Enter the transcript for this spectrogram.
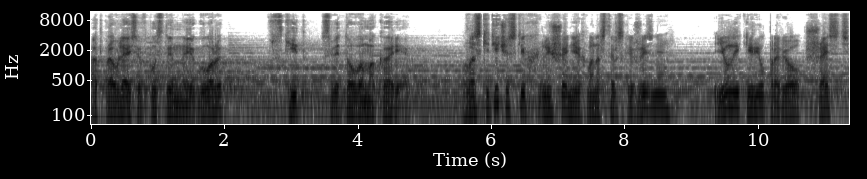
Отправляйся в пустынные горы, в скит святого Макария». В аскетических лишениях монастырской жизни юный Кирилл провел шесть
